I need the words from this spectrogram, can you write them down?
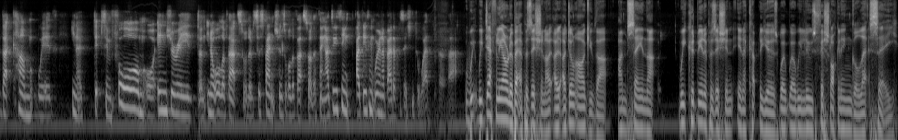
that come with you know dips in form or and you know all of that sort of suspensions, all of that sort of thing. I do think I do think we're in a better position to weather that. We, we definitely are in a better position. I, I, I don't argue that. I'm saying that we could be in a position in a couple of years where, where we lose Fishlock and Ingle, let's say.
